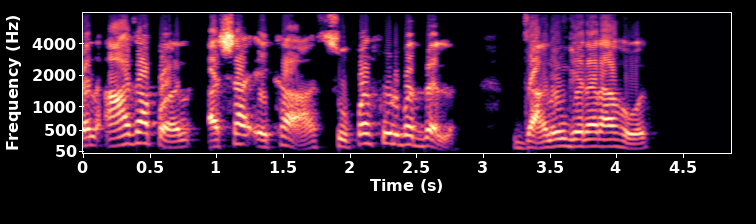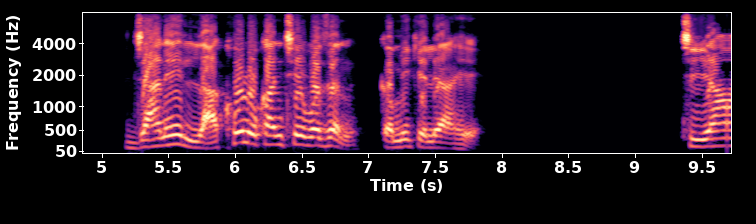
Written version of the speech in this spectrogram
पण आज आपण अशा एका सुपरफूडबद्दल जाणून घेणार आहोत ज्याने लाखो लोकांचे वजन कमी केले आहे. चिया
